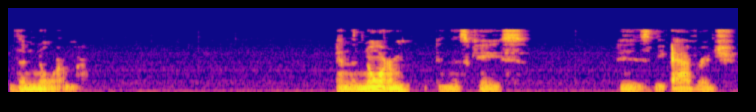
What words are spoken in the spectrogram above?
the norm. And the norm, in this case, is the average,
